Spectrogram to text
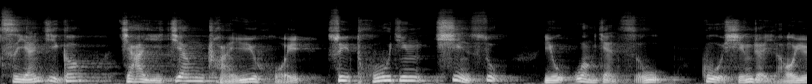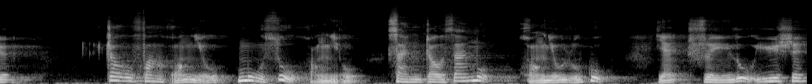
此岩既高，加以江船迂回，虽途经信宿，犹望见此物。故行者谣曰：“朝发黄牛，暮宿黄牛，三朝三暮，黄牛如故。”言水路淤深，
